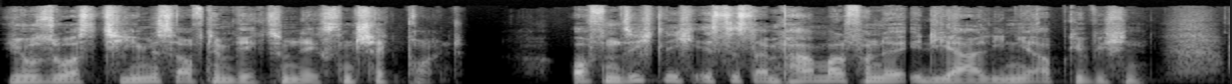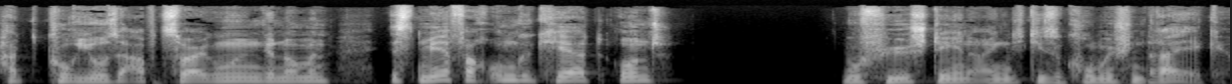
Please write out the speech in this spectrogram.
Josuas Team ist auf dem Weg zum nächsten Checkpoint. Offensichtlich ist es ein paar Mal von der Ideallinie abgewichen, hat kuriose Abzweigungen genommen, ist mehrfach umgekehrt und wofür stehen eigentlich diese komischen Dreiecke?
